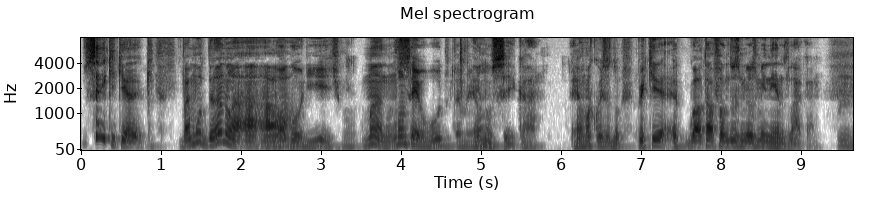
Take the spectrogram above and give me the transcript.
Não sei o que, que é. que vai mudando a. a- a- O algoritmo, Mano, não sei. conteúdo também. Eu não sei, cara. É uma coisa do. Porque, igual eu tava falando dos meus meninos lá, cara. Hum.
